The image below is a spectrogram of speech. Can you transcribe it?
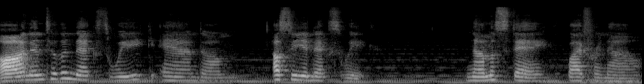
On into the next week. And um, I'll see you next week. Namaste. Bye for now.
